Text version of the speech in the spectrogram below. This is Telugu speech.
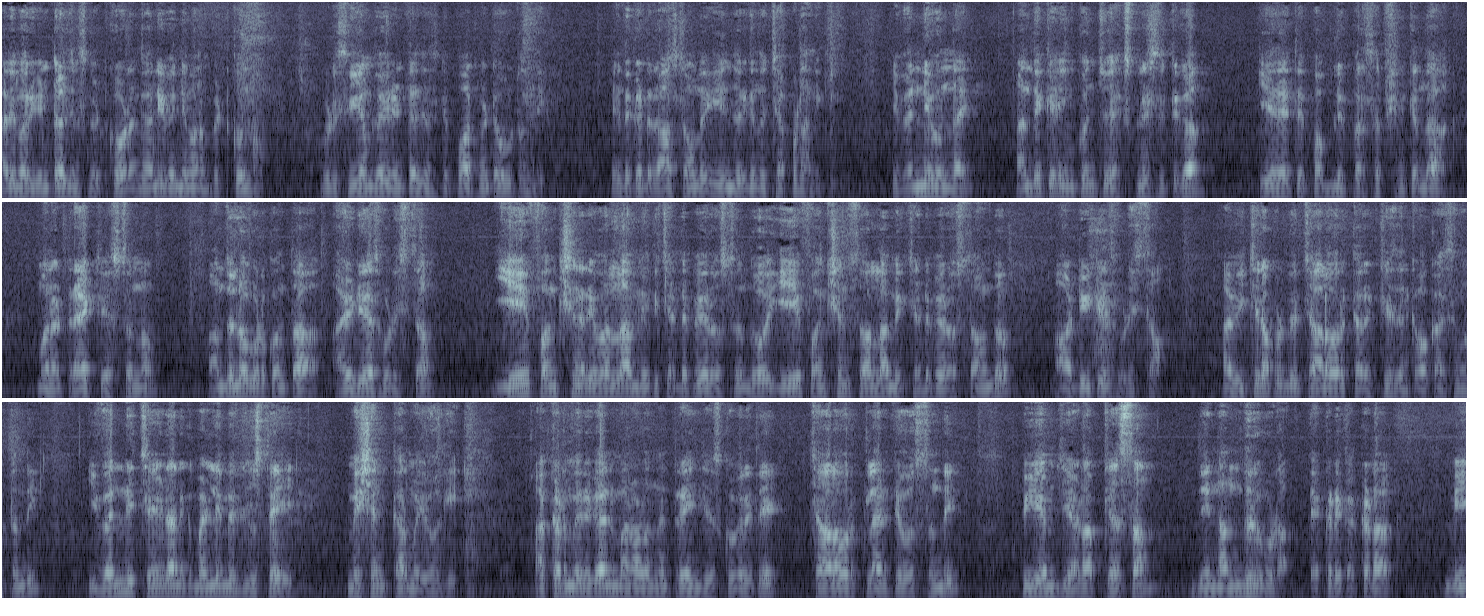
అది మరి ఇంటెలిజెన్స్ పెట్టుకోవడం కానీ ఇవన్నీ మనం పెట్టుకున్నాం. ఇప్పుడు సీఎం దగ్గర ఇంటెలిజెన్స్ డిపార్ట్మెంట్ ఒకటి ఉంది. ఎందుకంటే రాష్ట్రంలో ఏం జరిగిందో చెప్పడానికి. ఇవన్నీ ఉన్నాయి. అందుకే ఇంకొంచెం ఎక్స్ప్లిసిట్గా ఏదైతే పబ్లిక్ పర్సెప్షన్ కింద మనం ట్రాక్ చేస్తున్నాం అందులో కూడా కొంత ఐడియాస్ కూడా ఇస్తాం. ఏ ఫంక్షనరీ వల్ల మీకు చెడ్డ పేరు వస్తుందో ఏ ఫంక్షన్స్ వల్ల మీకు చెడ్డ పేరు వస్తూ ఉందో ఆ డీటెయిల్స్ కూడా ఇస్తాం. అవి ఇచ్చినప్పుడు మీరు చాలా వరకు కరెక్ట్ చేసేందుకు అవకాశం ఉంటుంది. ఇవన్నీ చేయడానికి మళ్ళీ మీరు చూస్తే మిషన్ కర్మయోగి. అక్కడ మీరు కానీ మన వాళ్ళందరినీ ట్రైన్ చేసుకోగలిగితే చాలా వరకు క్లారిటీ వస్తుంది. పిఎంజీ అడాప్ట్ చేస్తాం. దీన్ని అందరూ కూడా ఎక్కడికక్కడ మీ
